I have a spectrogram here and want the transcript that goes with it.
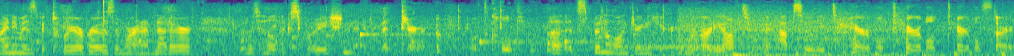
My name is Victoria Rose and we're on another hotel exploration adventure. Well, it's cold. Uh, it's been a long journey here and we're already off to an absolutely terrible, terrible, terrible start.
